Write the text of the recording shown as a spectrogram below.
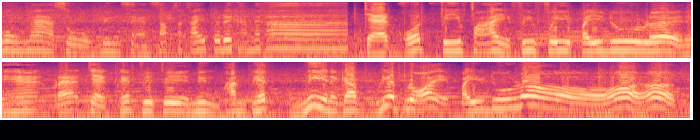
มุ่งหน้าสู่ 1 0 0 0 0แสนซับสไครต์ไปด้วยกันนะครับแจกโค้ดฟรีไฟล์ฟรีๆไปดูเลยนะฮะ และแจกเพชรฟรีฟรีๆ1,000 เพชร นี่นะครับ เรียบร้อยไปดูเลย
